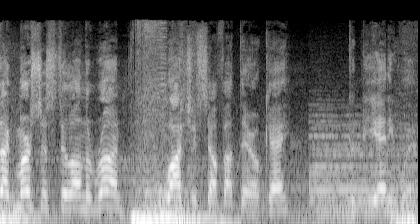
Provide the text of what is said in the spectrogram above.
Looks like Mercer's still on the run. Watch yourself out there, okay? Could be anywhere.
